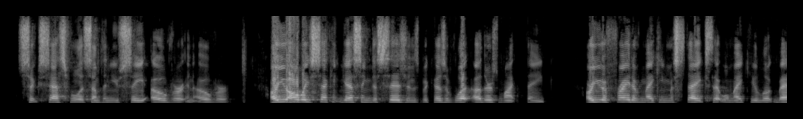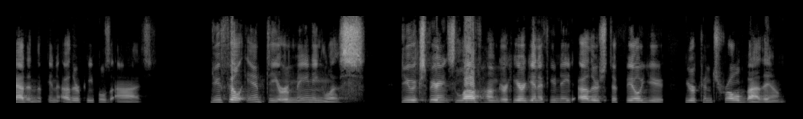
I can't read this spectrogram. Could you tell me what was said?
successful, is something you see over and over. Are you always second guessing decisions because of what others might think? Are you afraid of making mistakes that will make you look bad in, the, in other people's eyes? Do you feel empty or meaningless? Do you experience love hunger? Here again, if you need others to feel you, you're controlled by them.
